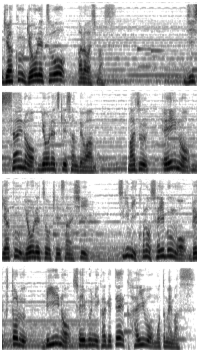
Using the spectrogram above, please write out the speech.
逆行列を表します。実際の行列計算ではまず A の逆行列を計算し次にこの成分をベクトル B の成分にかけて解を求めます。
